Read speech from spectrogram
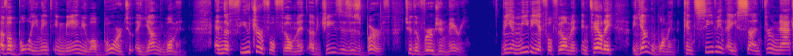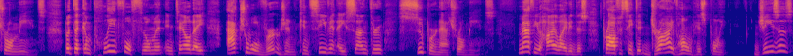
of a boy named Emmanuel born to a young woman and the future fulfillment of Jesus' birth to the Virgin Mary. The immediate fulfillment entailed a, a, young woman conceiving a son through natural means, but the complete fulfillment entailed a actual virgin conceiving a son through supernatural means. Matthew highlighted this prophecy to drive home his point. Jesus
